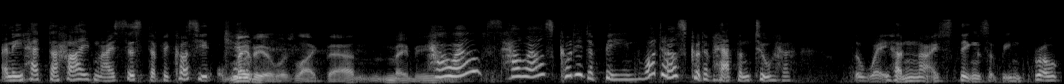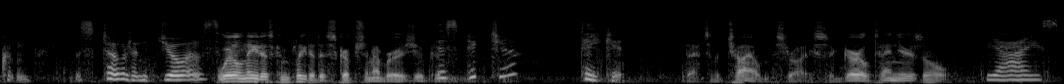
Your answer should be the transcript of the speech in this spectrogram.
and he had to hide my sister because he'd killed Maybe it was like that. Maybe. How else? How else could it have been? What else could have happened to her? The way her nice things have been broken, the stolen jewels. We'll need as complete a description of her as you can. This picture? Take it. That's of a child, Miss Rice, A girl ten years old. The eyes,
